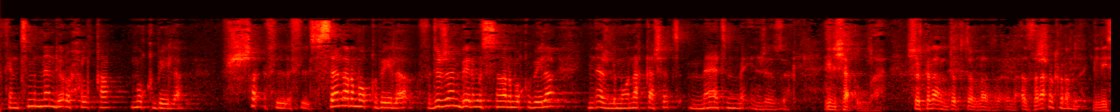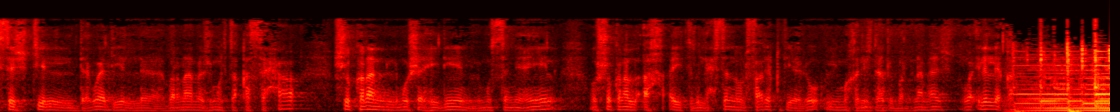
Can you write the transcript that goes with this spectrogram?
كنتمنى نديروا حلقة مقبلة في السنة المقبلة في دجنبر من السنة المقبلة من أجل مناقشة ما تم انجازه إن شاء الله. شكرا دكتور الأزرق شكرا لك. اللي استجبتي للدعوه ديال برنامج ملتقى الصحة. شكرا للمشاهدين والمستمعين وشكرا للأخ ايت بن الحسن والفريق ديالو المخرج لهذا البرنامج. وإلى اللقاء.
